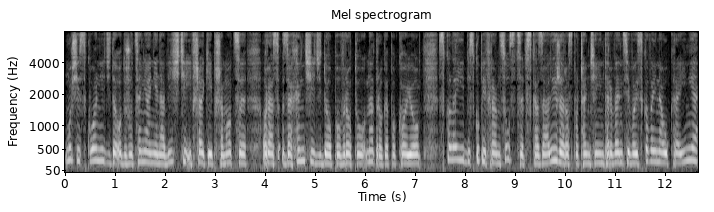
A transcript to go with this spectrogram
musi skłonić do odrzucenia nienawiści i wszelkiej przemocy oraz zachęcić do powrotu na drogę pokoju. Z kolei biskupi francuscy wskazali, że rozpoczęcie interwencji wojskowej na Ukrainie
